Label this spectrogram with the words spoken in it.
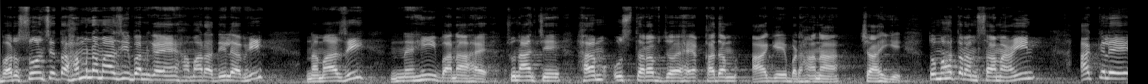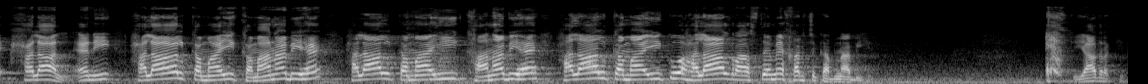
برسوں سے تو ہم نمازی بن گئے ہیں، ہمارا دل ابھی نمازی نہیں بنا ہے۔ چنانچہ ہم اس طرف جو ہے قدم آگے بڑھانا چاہیے۔ تو محترم سامعین، عقل حلال یعنی حلال کمائی کمانا بھی ہے، حلال کمائی کھانا بھی ہے، حلال کمائی کو حلال راستے میں خرچ کرنا بھی ہے۔ یاد رکھیں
